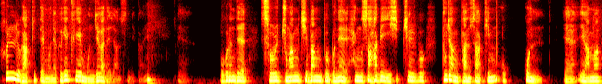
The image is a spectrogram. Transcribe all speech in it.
흘러갔기 때문에 그게 크게 문제가 되지 않습니까 예. 뭐 그런데 서울중앙지방법원의 행사합의 27부 부장판사 김옥곤 예. 이 아마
